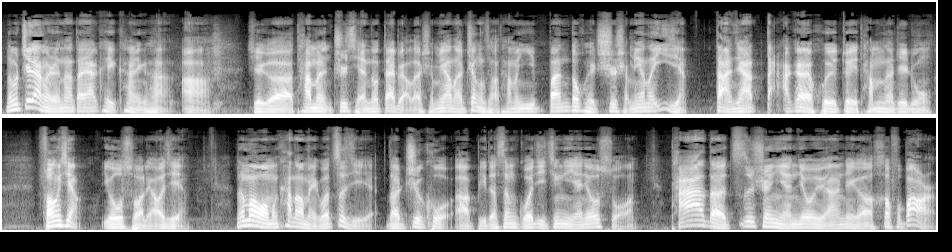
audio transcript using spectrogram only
那么这两个人呢，大家可以看一看啊，这个他们之前都代表了什么样的政策，他们一般都会持什么样的意见，大家大概会对他们的这种方向。有所了解，那么我们看到美国自己的智库啊，彼得森国际经济研究所，他的资深研究员这个赫夫鲍尔，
